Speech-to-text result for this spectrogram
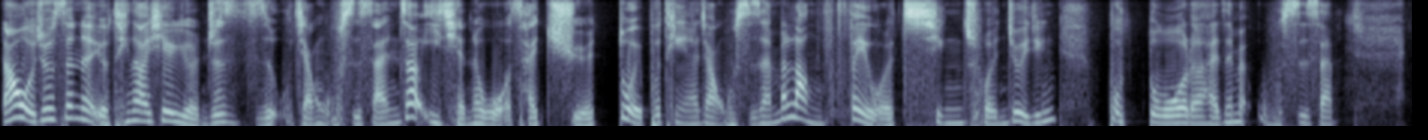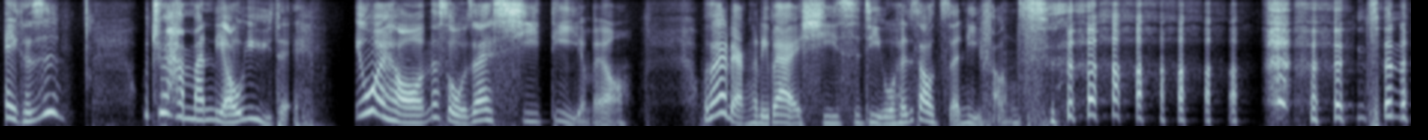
然后我就真的有听到一些人就是只讲五四三，你知道以前的我才绝对不听人家讲五四三，那浪费我的青春就已经不多了，还在那边五四三。哎，可是我觉得还蛮疗愈的，因为哦那时候我在吸地有没有？我大概两个礼拜吸一次地，我很少整理房子，真的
